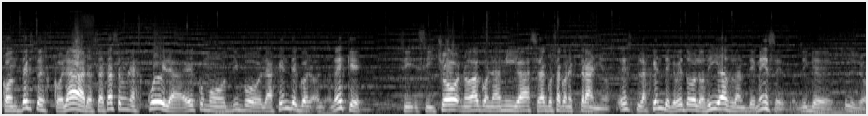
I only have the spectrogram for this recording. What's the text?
contexto escolar, o sea, estás en una escuela, es como tipo, la gente, con, no es que si, si yo no va con la amiga, se da cosa con extraños, es la gente que ve todos los días durante meses, así que, qué sé yo.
